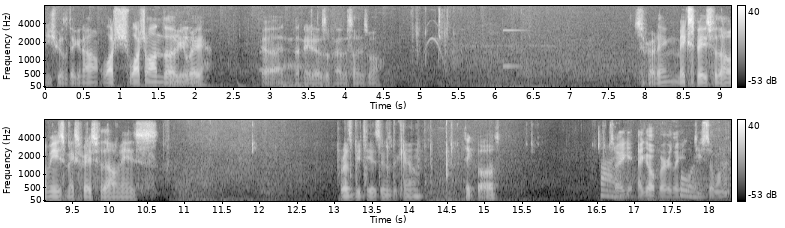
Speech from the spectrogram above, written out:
You should be able to take it now. Watch watch on the Yeah. gateway. Yeah, and the natives on the other side as well. Spreading. Make space for the homies, make space for the homies. Res BT as soon as we can. Take boss. Five, Sorry, I get- I go up early. Four. Do you still want it?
